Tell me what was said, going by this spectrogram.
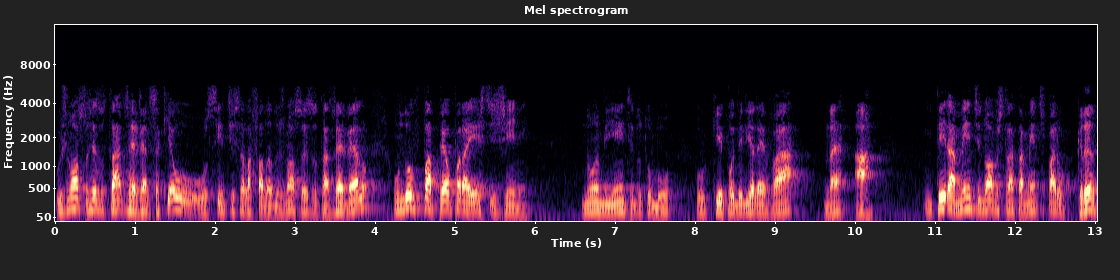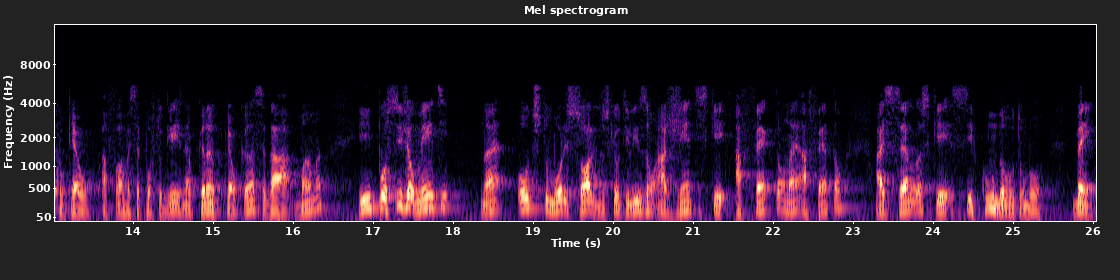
Os nossos resultados revelam, isso aqui é o, o cientista lá falando, os nossos resultados revelam um novo papel para este gene no ambiente do tumor, o que poderia levar né, a inteiramente novos tratamentos para o cranco, que é o, a forma de ser português, né, o cranco, que é o câncer da mama, e possivelmente né, outros tumores sólidos que utilizam agentes que afetam, né, afetam as células que circundam o tumor. Bem,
